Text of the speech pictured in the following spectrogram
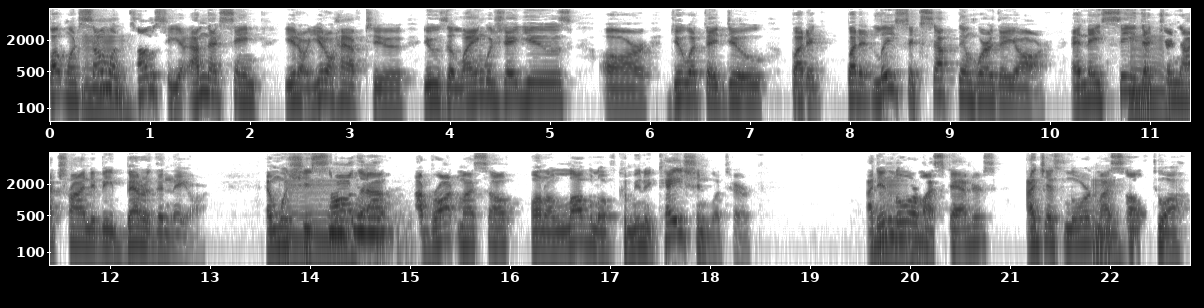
But when someone comes to you, I'm not saying you know you don't have to use the language they use or do what they do, but it but at least accept them where they are, and they see mm. that you're not trying to be better than they are. And when mm. she saw that I, I brought myself on a level of communication with her, I didn't mm. lower my standards. I just lowered mm. myself to a,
